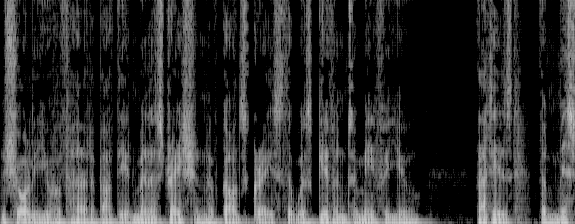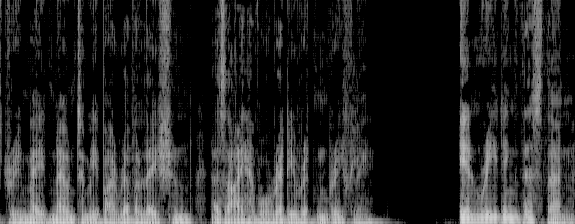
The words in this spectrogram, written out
and surely you have heard about the administration of God's grace that was given to me for you, that is, the mystery made known to me by revelation, as I have already written briefly. In reading this, then,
